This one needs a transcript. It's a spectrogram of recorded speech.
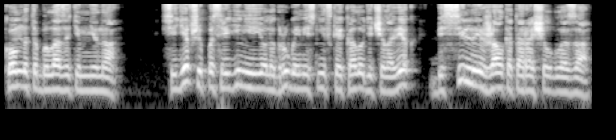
Комната была затемнена. Сидевший посредине ее на грубой мясницкой колоде человек бессильно и жалко таращил глаза.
